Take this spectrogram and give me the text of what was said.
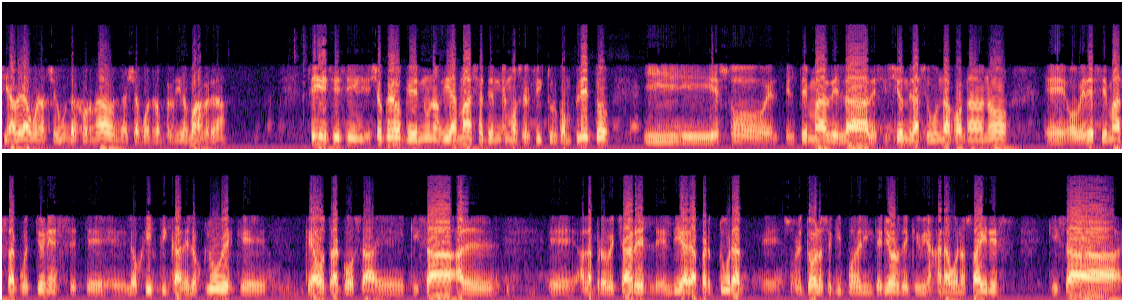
si habrá una segunda jornada donde haya cuatro partidos más, ¿verdad? Sí, sí, sí. Yo creo que en unos días más ya tendremos el fixture completo y eso, el, el tema de la decisión de la segunda jornada o no eh, obedece más a cuestiones este, logísticas de los clubes que, que a otra cosa. Eh, quizá al, eh, al aprovechar el, día de apertura, sobre todo los equipos del interior, de que viajan a Buenos Aires, quizá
